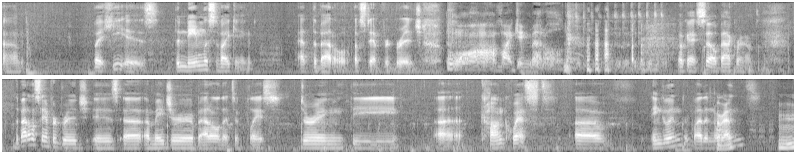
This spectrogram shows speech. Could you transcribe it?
Um, but he is the nameless Viking at the Battle of Stamford Bridge. Viking metal. okay, so background. The Battle of Stamford Bridge is a, a major battle that took place during the uh, conquest of England by the Normans hmm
